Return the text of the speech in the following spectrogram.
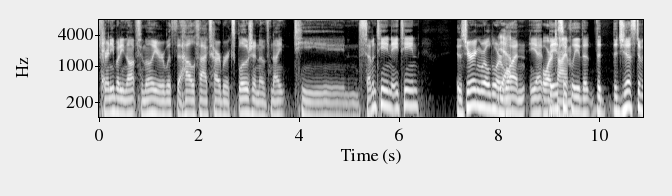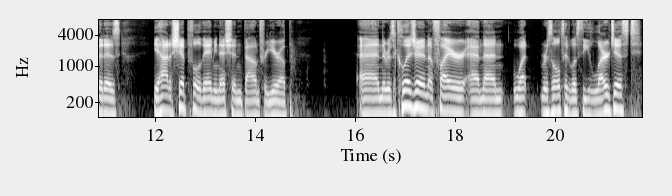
for anybody not familiar with the Halifax harbor explosion of 1917, 18, it was during World War Yeah. One. Yeah, basically the, the the gist of it is you had a ship full of ammunition bound for Europe, and there was a collision, a fire, and then what resulted was the largest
